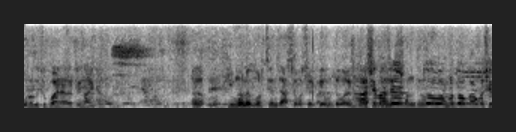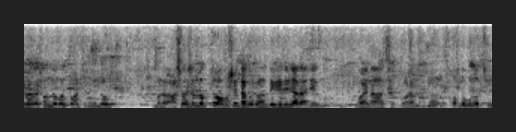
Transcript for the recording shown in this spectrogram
কোনো কিছু গয়নাগাটি নাই ঠাকুর আহ, কি মনে করছেন যে আশেপাশের কেউ হতে পারে আশেপাশে মানে সন্দেহ? তো আমরা তো কাউকে সেভাবে সন্দেহ করতে পারছি না কিন্তু মানে আশেপাশের লোক তো অবশ্যই থাকবে কারণ দেখেছে যারা যে গয়না আছে পরানো। কতগুলো ছিল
